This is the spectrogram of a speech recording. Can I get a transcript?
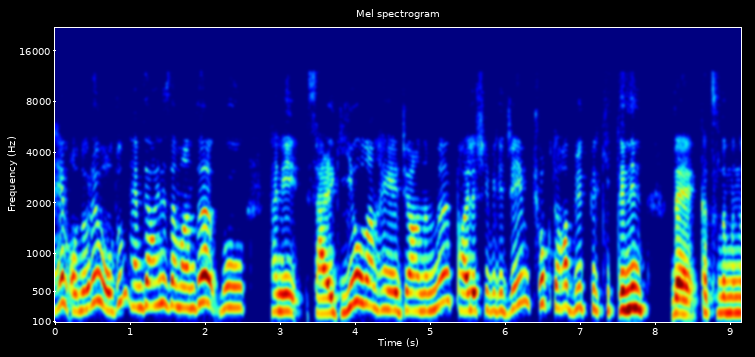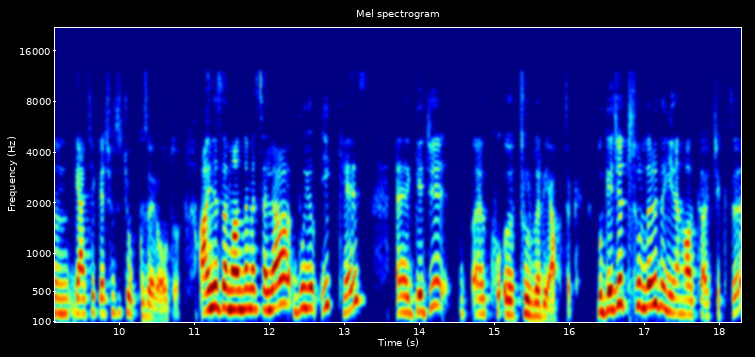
hem onore oldum hem de aynı zamanda bu hani sergiye olan heyecanımı paylaşabileceğim çok daha büyük bir kitlenin de katılımının gerçekleşmesi çok güzel oldu. Aynı zamanda mesela bu yıl ilk kez e, gece e, e, turları yaptık. Bu gece turları da yine halka açıktı.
